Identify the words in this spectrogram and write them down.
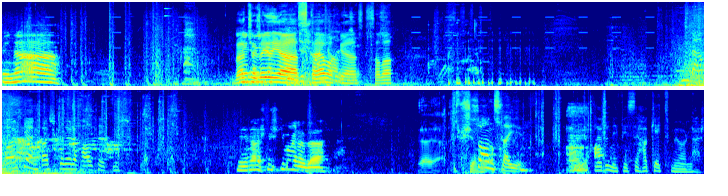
Reyna. Lan çözeydi ya. Sky'a bak ya. Salak. Ben varken başkaları halt etmiş. Reyna açmış gibi oynadı ha. Hiçbir şey Son yapamaz. sayı. Aldıkları nefesi hak etmiyorlar.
